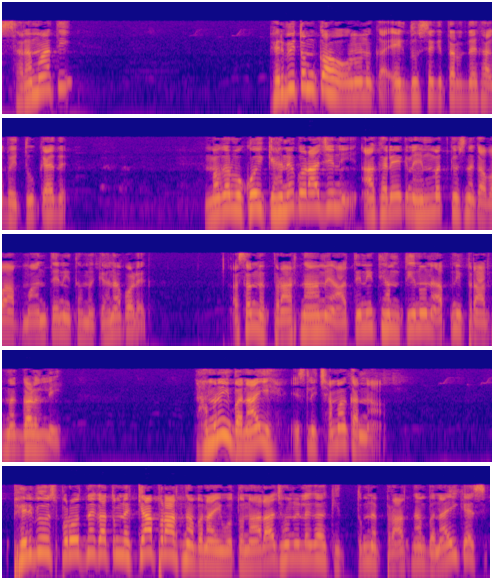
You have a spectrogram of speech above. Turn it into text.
शर्म आती? फिर भी तुम कहो। उन्होंने कहा, एक दूसरे की तरफ़ देखा भाई तू कह दे। मगर वो कोई कहने को राज़ी नहीं। आखिर एक ने हिम्मत की, उसने कहा आप मानते नहीं तो हमें कहना पड़ेगा। असल में प्रार्थना हमें आती नहीं थी, हम तीनों ने अपनी प्रार्थना गढ़ ली। हमने ही बनाई है, इसलिए क्षमा करना आप। फिर भी उस पुरोहित ने कहा, तुमने क्या प्रार्थना बनाई? वो तो नाराज़ होने लगा कि तुमने प्रार्थना बनाई कैसे?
